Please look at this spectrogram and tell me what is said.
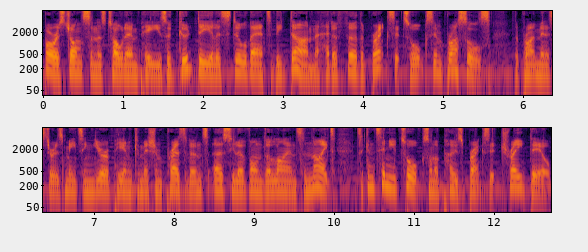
Boris Johnson has told MPs a good deal is still there to be done ahead of further Brexit talks in Brussels. The Prime Minister is meeting European Commission President Ursula von der Leyen tonight to continue talks on a post Brexit trade deal.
